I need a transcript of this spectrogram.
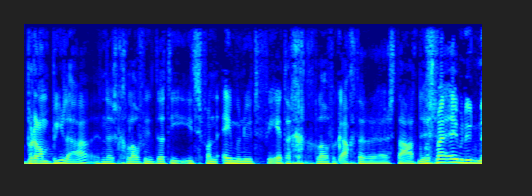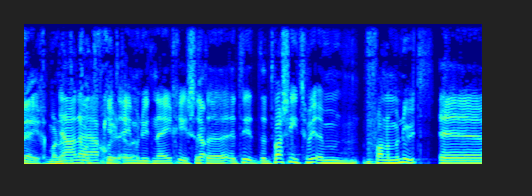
Brambila. En dan geloof ik dat hij iets van 1 minuut 40 geloof ik achter eh, staat. Dus Volgens mij 1 minuut 9. Maar ja, dat nou ja, goed, verkeerd 1 hebben. minuut 9 is het, Ja. eh, het. Het was iets ehm, van een minuut. eh,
